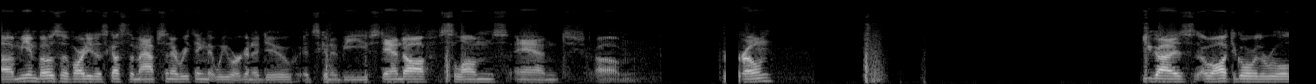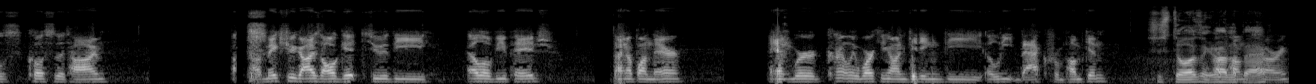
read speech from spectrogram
Uh, me and Bozo have already discussed the maps and everything that we were gonna do. It's gonna be standoff, slums, and um, drone. You guys, we'll have to go over the rules close to the time. Uh, make sure you guys all get to the LOV page, sign up on there, and we're currently working on getting the elite back from Pumpkin. She still hasn't gotten it Punk, back. Sorry.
